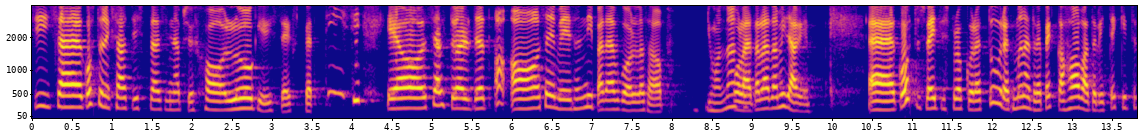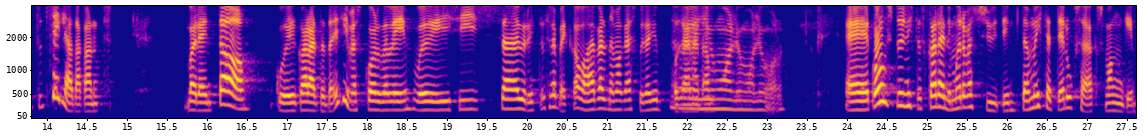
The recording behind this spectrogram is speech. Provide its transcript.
siis äh, kohtunik saatis ta sinna psühholoogilisse ekspertiisi ja sealt öeldi, et aa, see mees on nii pädev, kui olla saab. Pole tal häda midagi äh,. kohtus väitis prokuratuur, et mõned Rebecca haavad olid tekitatud selja tagant. variant A kui Karel teda esimest korda lõi või siis äh, üritas Rebecca vahepeal tema käest kuidagi põgeneda. jumal, jumal, jumal. Äh, kohus tunnistas Kareli mõrvas süüdi, ta mõisteti eluks ajaks vangi.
